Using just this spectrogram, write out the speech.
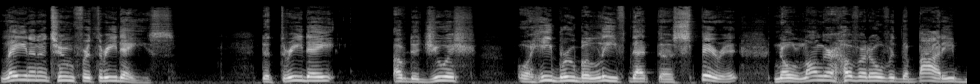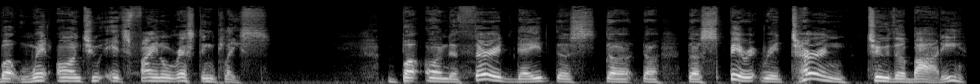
Laid in a tomb for three days. The three day of the Jewish or Hebrew belief that the spirit no longer hovered over the body, but went on to its final resting place. But on the third day, the, the, the, the spirit returned to the body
